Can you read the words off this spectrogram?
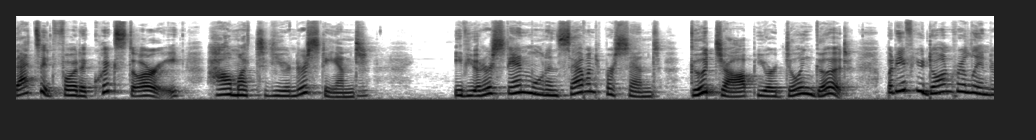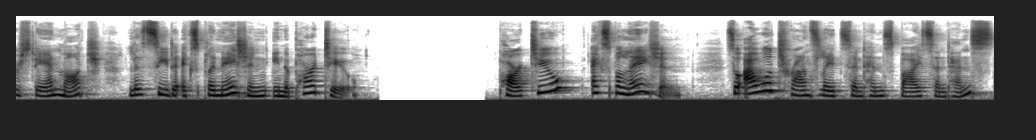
that's it for the quick story. How much did you understand? If you understand more than 70%, good job, you're doing good. But if you don't really understand much, let's see the explanation in the part 2. Part 2 Explanation. So I will translate sentence by sentence.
